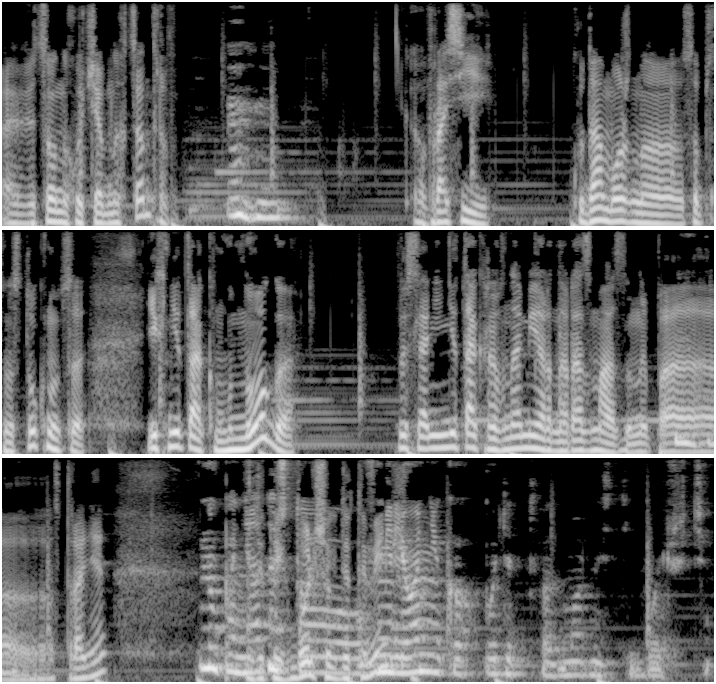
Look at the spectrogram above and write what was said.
авиационных учебных центров в России, куда можно, собственно, стукнуться. Их не так много, смысле, они не так равномерно размазаны по стране, Ну, понятно, Где-то их что больше, где-то в меньше. миллионниках будет возможностей больше, чем...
